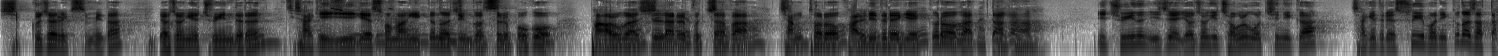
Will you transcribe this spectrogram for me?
19절 읽습니다. 여종의 주인들은 자기 이익의 소망이 끊어진 것을 보고 바울과 신라를 붙잡아 장터로 관리들에게 끌어갔다가 이 주인은 이제 여종이 정을 못 치니까 자기들의 수입원이 끊어졌다.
